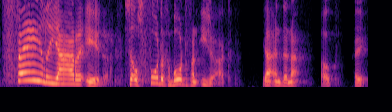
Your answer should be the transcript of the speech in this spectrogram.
Vele jaren eerder. Zelfs voor de geboorte van Isaac. Ja, en daarna ook. Hey.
